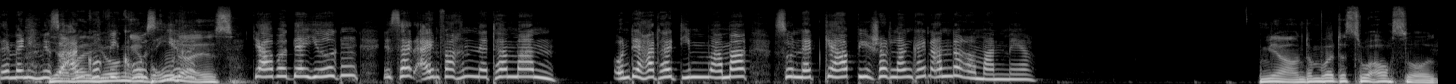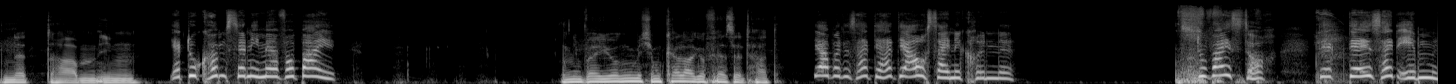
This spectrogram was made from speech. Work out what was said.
Denn wenn ich mir so ja, weil angucke, wie Jürgen ihr groß Bruder ihre... ist. Ja, aber der Jürgen ist halt einfach ein netter Mann. Und der hat halt die Mama so nett gehabt wie schon lang kein anderer Mann mehr. Ja, und dann wolltest du auch so nett haben, ihn. Ja, du kommst ja nicht mehr vorbei. Weil Jürgen mich im Keller gefesselt hat. Ja, aber das hat, der hat ja auch seine Gründe. Du weißt doch, der, der ist halt eben.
